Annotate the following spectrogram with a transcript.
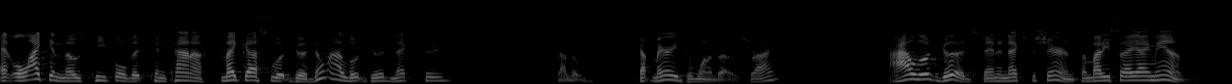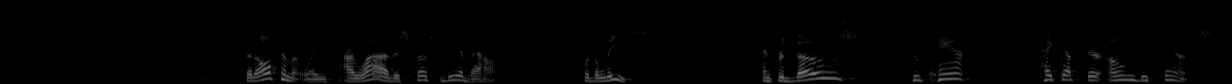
at liking those people that can kind of make us look good. Don't I look good next to? I look, got married to one of those, right? I look good standing next to Sharon. Somebody say amen. But ultimately, our love is supposed to be about for the least. And for those who can't take up their own defense.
